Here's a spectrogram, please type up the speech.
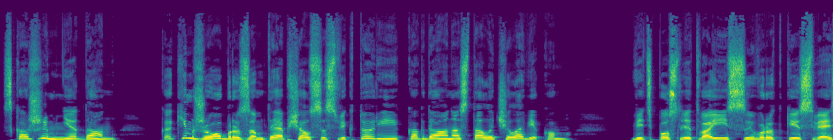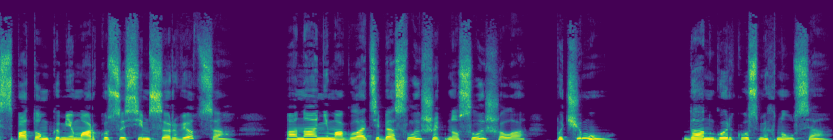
«Скажи мне, Дан, каким же образом ты общался с Викторией, когда она стала человеком? Ведь после твоей сыворотки связь с потомками Маркуса Симса рвется. Она не могла тебя слышать, но слышала. Почему?» Дан горько усмехнулся.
